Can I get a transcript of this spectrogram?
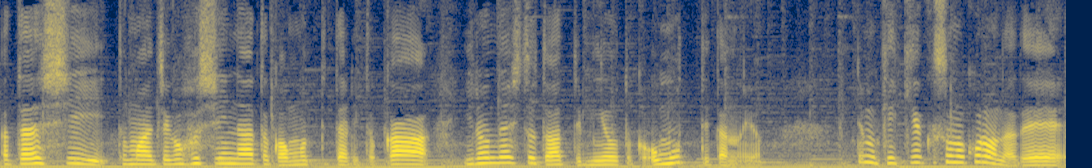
新しい友達が欲しいなとか思ってたりとかいろんな人と会ってみようとか思ってたのよ。でも結局そのコロナで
